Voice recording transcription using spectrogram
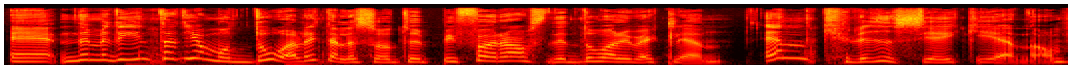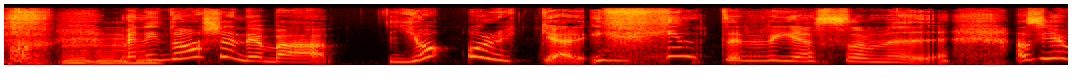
Eh, nej men det är inte att jag mår dåligt eller så, typ i förra avsnittet då var det verkligen en kris jag gick igenom. Men idag kände jag bara, jag orkar inte resa mig. Alltså jag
